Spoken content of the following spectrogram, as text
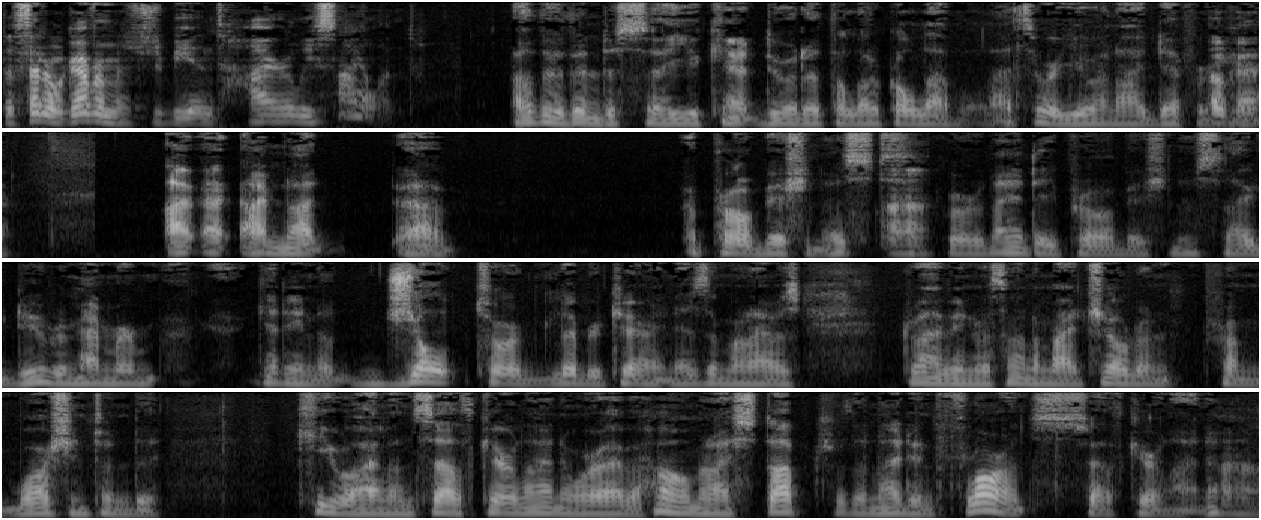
the federal government should be entirely silent. Other than to say you can't do it at the local level. That's where you and I differ. Okay. I, am not uh, a prohibitionist uh-huh. or an anti-prohibitionist. I do remember getting a jolt toward libertarianism when I was driving with one of my children from Washington to Kiawah Island, South Carolina, where I have a home, and I stopped for the night in Florence, South Carolina, uh-huh.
